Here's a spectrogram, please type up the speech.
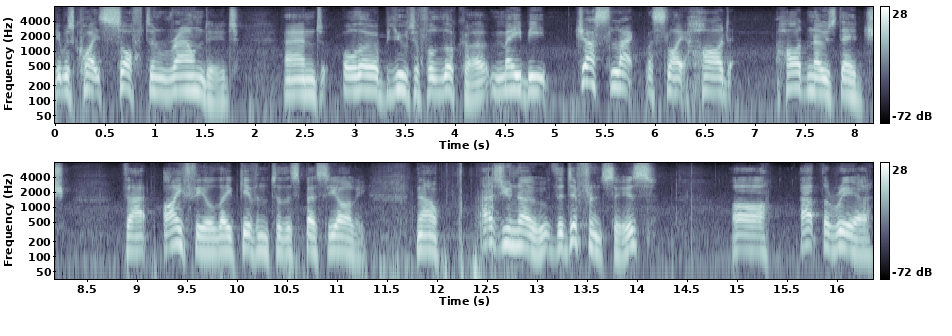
It was quite soft and rounded, and although a beautiful looker, maybe just lacked the slight hard hard nosed edge that I feel they've given to the Speciale. Now, as you know, the differences are at the rear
